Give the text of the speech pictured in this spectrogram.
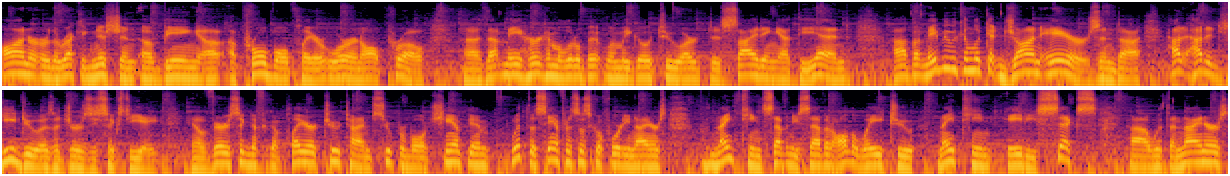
honor or the recognition of being a, a Pro Bowl player or an All Pro. Uh, that may hurt him a little bit when we go to our deciding at the end. Uh, but maybe we can look at John Ayers and uh, how, how did he do as a Jersey 68? You know, very significant player, two time Super Bowl champion with the San Francisco 49ers 1977 all the way to 1986 uh, with the Niners,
